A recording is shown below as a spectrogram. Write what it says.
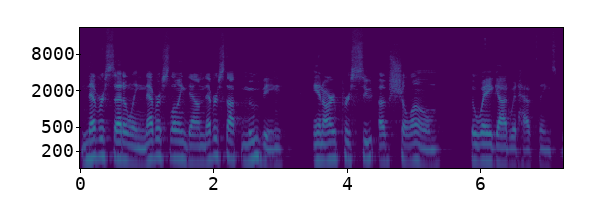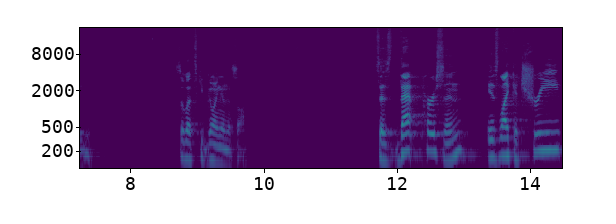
never settling, never slowing down, never stop moving in our pursuit of shalom the way God would have things be. So let's keep going in the psalm. It says, That person is like a tree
